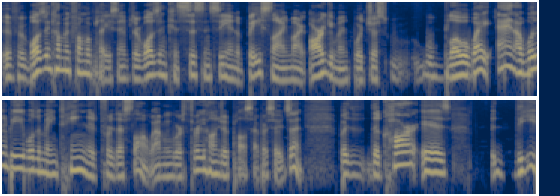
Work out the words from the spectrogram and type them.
if it wasn't coming from a place, and if there wasn't consistency in the baseline, my argument would just would blow away, and I wouldn't be able to maintain it for this long. I mean, we're 300 plus episodes in, but the car is the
